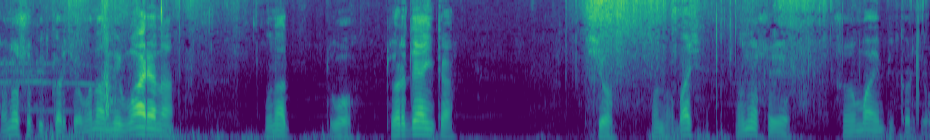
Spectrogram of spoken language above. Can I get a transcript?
Воно що під корчом. Вона не варена. Вона о, тверденька. Все, воно, бачите? Воно що є, що ми маємо під корчом.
